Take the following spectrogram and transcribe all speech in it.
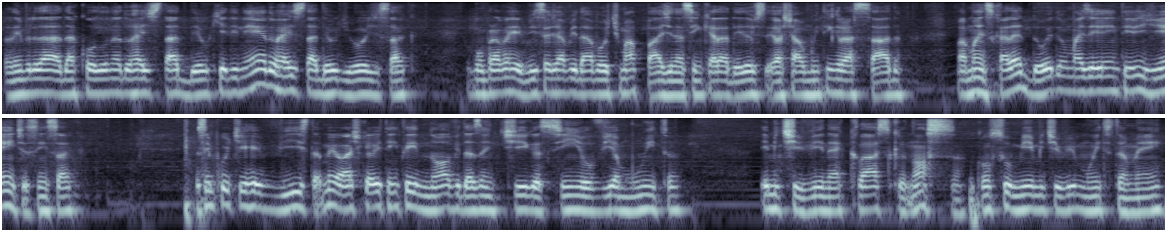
Eu lembro da, da coluna do Regis Tadeu, que ele nem é do Regis Tadeu de hoje, saca? Eu comprava a revista, já virava a última página, assim, que era dele, eu, eu achava muito engraçado. Mas, mano, esse cara é doido, mas ele é inteligente, assim, saca? Eu sempre curti revista, meu, acho que é 89 das antigas, assim, eu via muito. MTV, né, clássico, nossa, consumi MTV muito também.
